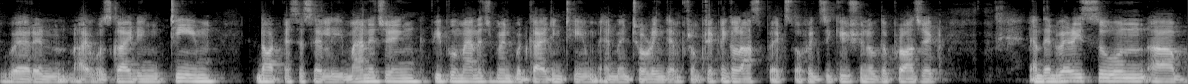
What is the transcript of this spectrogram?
wherein I was guiding team, not necessarily managing people management, but guiding team and mentoring them from technical aspects of execution of the project. And then very soon, uh,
